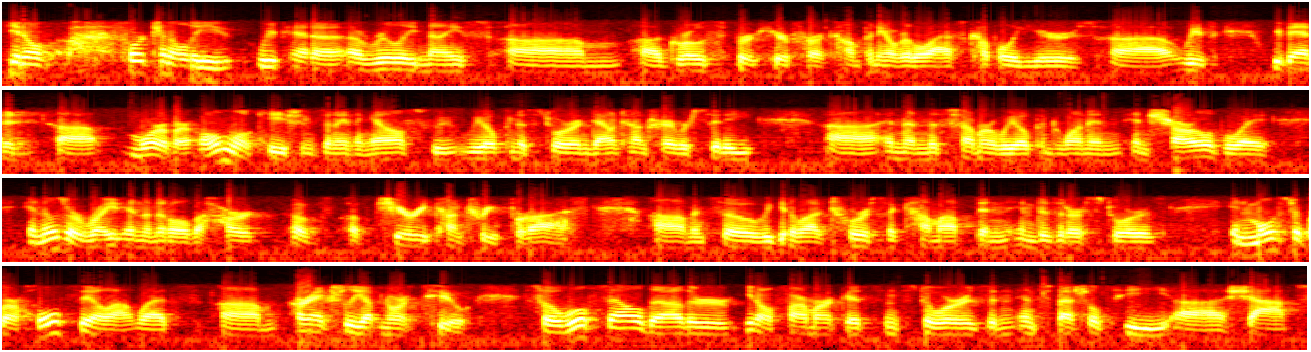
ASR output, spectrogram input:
You know, fortunately, we've had a, a really nice um, uh, growth spurt here for our company over the last couple of years. Uh, we've we've added uh, more of our own locations than anything else. We, we opened a store in downtown Traverse City, uh, and then this summer we opened one in, in Charlevoix. And those are right in the middle of the heart of, of cherry country for us. Um, and so we get a lot of tourists that come up and, and visit our stores. And most of our wholesale outlets um, are actually up north too. So we'll sell to other, you know, farm markets and stores and, and specialty uh, shops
